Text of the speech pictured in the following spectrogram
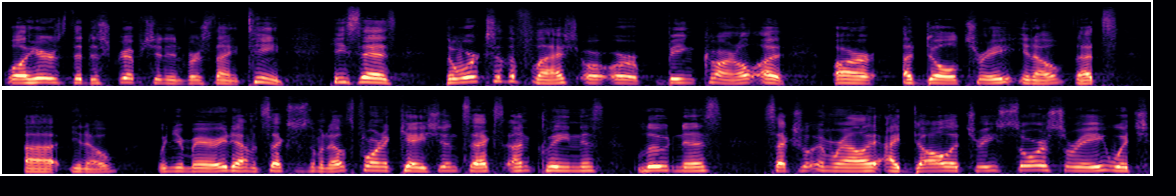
well, here's the description in verse 19. He says, the works of the flesh or, or being carnal uh, are adultery, you know, that's, uh, you know, when you're married, having sex with someone else, fornication, sex, uncleanness, lewdness, sexual immorality, idolatry, sorcery, which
